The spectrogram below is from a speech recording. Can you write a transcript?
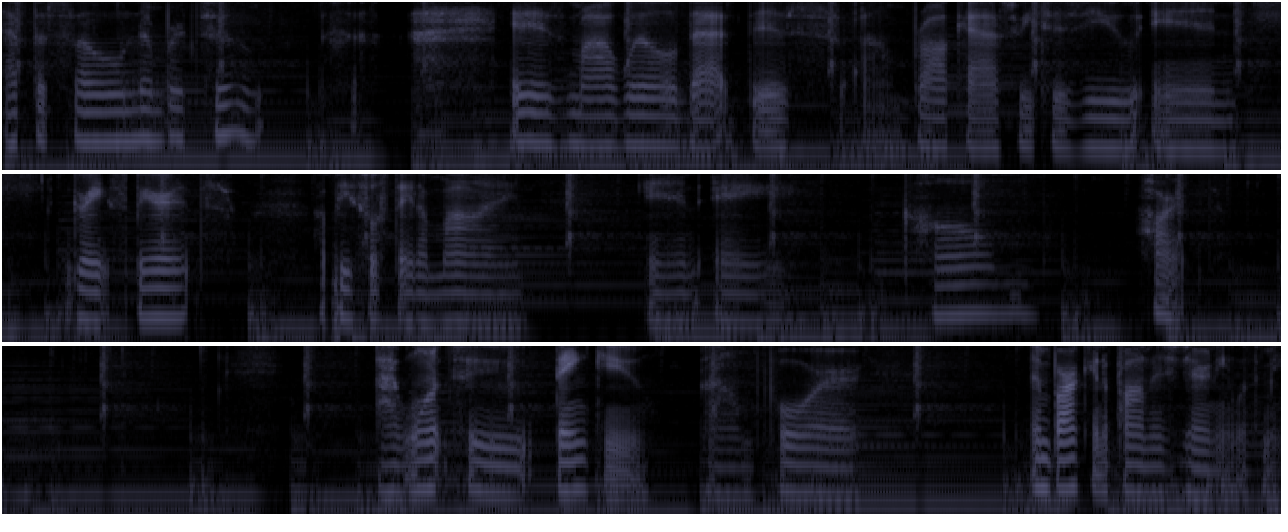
episode number two. it is my will that this um, broadcast reaches you in great spirits, a peaceful state of mind, and a calm heart. I want to thank you um, for embarking upon this journey with me.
